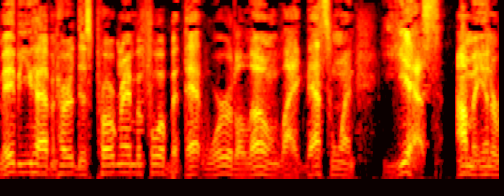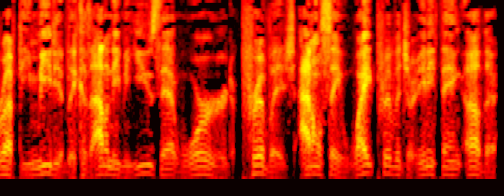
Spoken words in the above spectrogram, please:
maybe you haven't heard this program before, but that word alone, like that's one. Yes, I'm gonna interrupt immediately because I don't even use that word privilege. I don't say white privilege or anything other.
